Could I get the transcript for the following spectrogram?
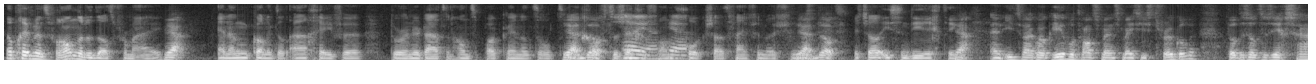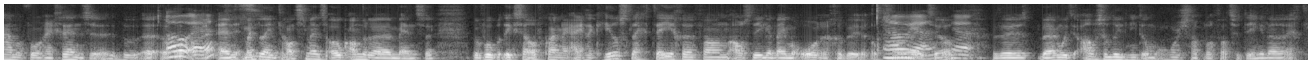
gegeven moment veranderde dat voor mij. ja, En dan kan ik dat aangeven door inderdaad een hand te pakken en dat erop te Ja. Of te zeggen Oh ja, van, ja. goh, ik zou het fijn vinden als je ja, dat. Weet je wel, iets in die richting. Ja, en iets waar ik ook heel veel trans mensen mee zie struggelen, dat is dat ze zich schamen voor hun grenzen. Eh, Oh, echt? En, maar niet alleen trans mensen, ook andere mensen. Bijvoorbeeld, ik zelf kan er eigenlijk heel slecht tegen van als dingen bij mijn oren gebeuren of zo, Oh weet ja. je wel. ja. Dus wij moeten absoluut niet om oorzappelen of dat soort dingen. Dat is echt...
